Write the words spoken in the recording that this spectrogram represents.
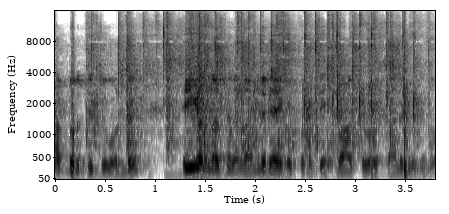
അഭ്യർത്ഥിച്ചുകൊണ്ട് സ്വീകരണത്തിന് നന്ദി രേഖപ്പെടുത്തി വാക്കുകൾ അവസാനിപ്പിക്കുന്നു.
